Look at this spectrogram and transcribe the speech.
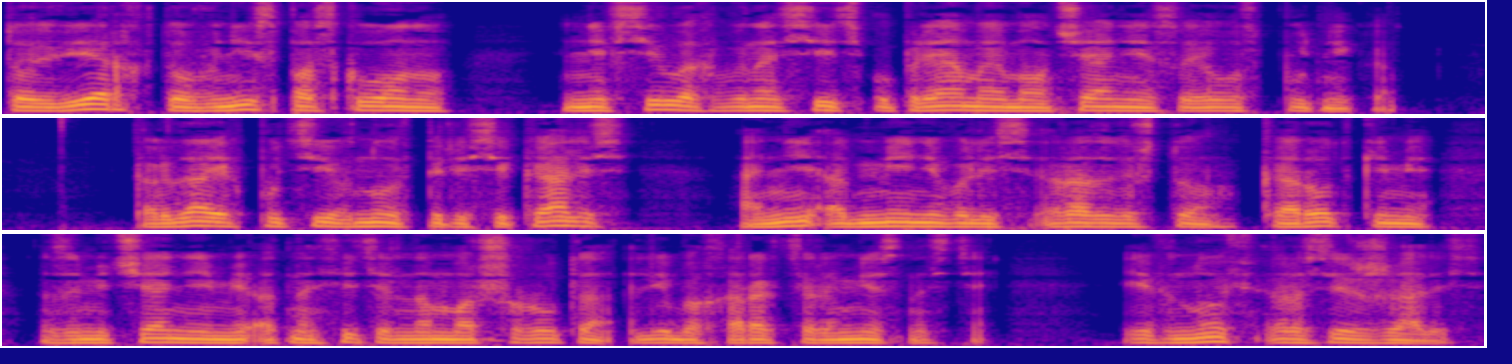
то вверх, то вниз по склону, не в силах выносить упрямое молчание своего спутника. Когда их пути вновь пересекались, они обменивались разве что короткими замечаниями относительно маршрута либо характера местности и вновь разъезжались.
